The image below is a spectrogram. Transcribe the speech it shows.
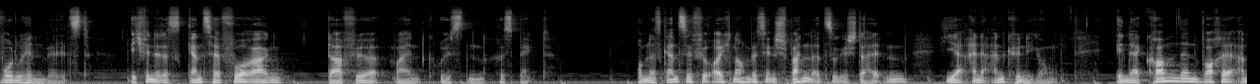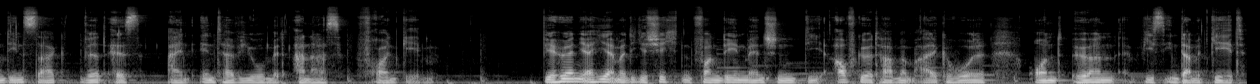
wo du hin willst. Ich finde das ganz hervorragend. Dafür meinen größten Respekt. Um das Ganze für euch noch ein bisschen spannender zu gestalten, hier eine Ankündigung. In der kommenden Woche am Dienstag wird es ein Interview mit Annas Freund geben. Wir hören ja hier immer die Geschichten von den Menschen, die aufgehört haben im Alkohol und hören, wie es ihnen damit geht.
